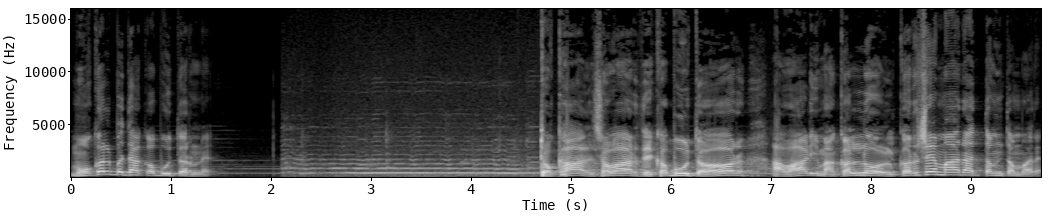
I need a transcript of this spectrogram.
મોકલ બધા કબૂતરને. તો કાલ સવારથી કબૂતર આ વાડીમાં કલ્લોલ કરશે મહારાજ તમ તમારે.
